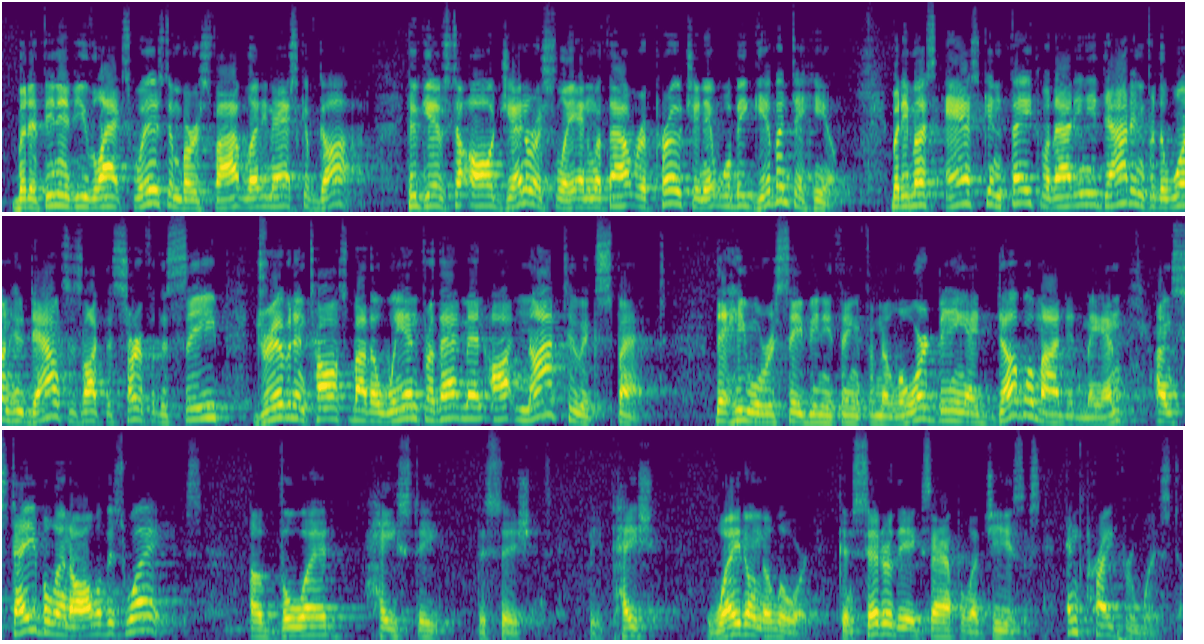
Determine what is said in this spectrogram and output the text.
But if any of you lacks wisdom, verse 5, let him ask of God who gives to all generously and without reproach, and it will be given to him. But he must ask in faith without any doubting, for the one who doubts is like the surf of the sea, driven and tossed by the wind, for that man ought not to expect that he will receive anything from the Lord, being a double minded man, unstable in all of his ways. Avoid hasty decisions. Be patient. Wait on the Lord. Consider the example of Jesus and pray for wisdom.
